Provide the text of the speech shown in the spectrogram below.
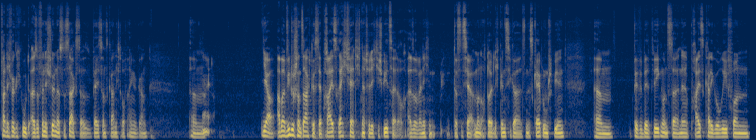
Fand ich wirklich gut. Also finde ich schön, dass du sagst, da wäre ich sonst gar nicht drauf eingegangen. Ähm, Nein. Ja, aber wie du schon sagtest, der Preis rechtfertigt natürlich die Spielzeit auch. Also wenn ich, das ist ja immer noch deutlich günstiger als ein Escape Room spielen. Ähm, wir, wir bewegen uns da in der Preiskategorie von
